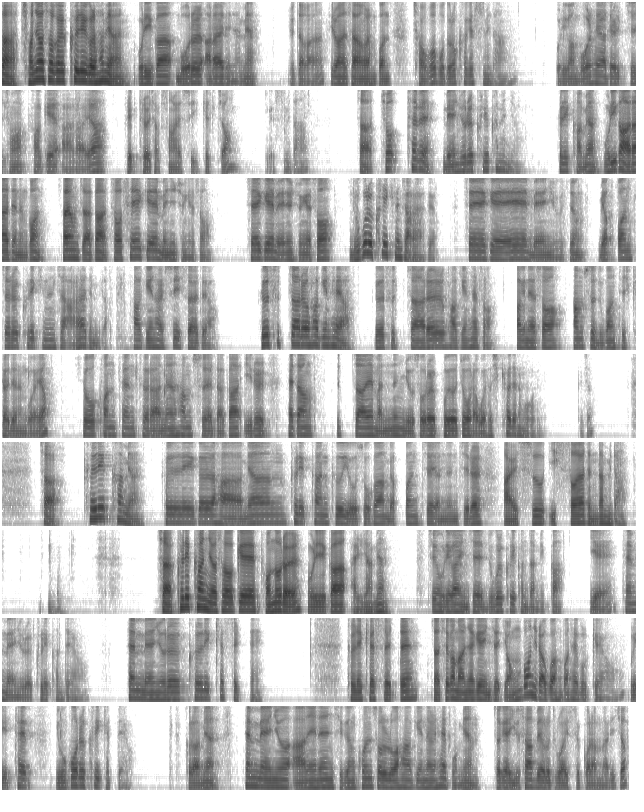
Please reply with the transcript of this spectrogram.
자, 저 녀석을 클릭을 하면 우리가 뭐를 알아야 되냐면 여기다가 필요한 사항을 한번 적어 보도록 하겠습니다. 우리가 뭘 해야 될지 정확하게 알아야 스크립트를 작성할 수 있겠죠? 보겠습니다. 자, 저 탭에 메뉴를 클릭하면요. 클릭하면 우리가 알아야 되는 건 사용자가 저 세 개의 메뉴 중에서 세 개의 메뉴 중에서 누구를 클릭했는지 알아야 돼요. 세 개의 메뉴 중 몇 번째를 클릭했는지 알아야 됩니다. 확인할 수 있어야 돼요. 그 숫자를 확인해야 그 숫자를 확인해서 확인해서 함수 누구한테 시켜야 되는 거예요? show content라는 함수에다가 이를 해당 숫자에 맞는 요소를 보여줘라고 해서 시켜야 되는 거거든요. 그죠? 자, 클릭하면 클릭을 하면 클릭한 그 요소가 몇 번째였는지를 알 수 있어야 된답니다. 음. 자, 클릭한 녀석의 번호를 우리가 알려면 지금 우리가 이제 누굴 클릭한답니까? 예, 탭 메뉴를 클릭한대요. 탭 메뉴를 클릭했을 때 클릭했을 때 자, 제가 만약에 이제 0번이라고 한번 해 볼게요. 우리 탭 요거를 클릭했대요. 그러면 탭 메뉴 안에는 지금 콘솔로 확인을 해 보면 저게 유사배열로 들어와 있을 거란 말이죠.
